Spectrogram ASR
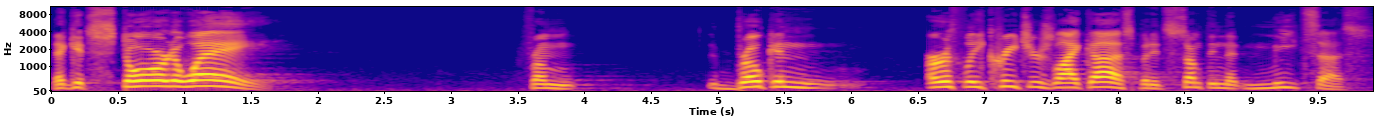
that gets stored away from broken earthly creatures like us, but it's something that meets us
